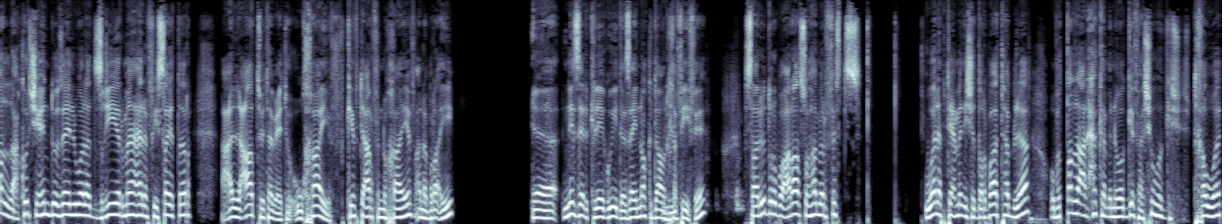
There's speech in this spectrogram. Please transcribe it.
طلع كل شيء عنده زي الولد صغير ما عرف يسيطر على العاطفة تبعته وخايف. كيف تعرف إنه خايف؟ أنا برأيي آه نزل كليغويدا زي knock down خفيفة صار يضربوا على راسه hammer fists ولا بتعمل إشي ضربات هبلة وبتطلع على الحكم إنه وقفها. شو وقف؟ تخوت.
